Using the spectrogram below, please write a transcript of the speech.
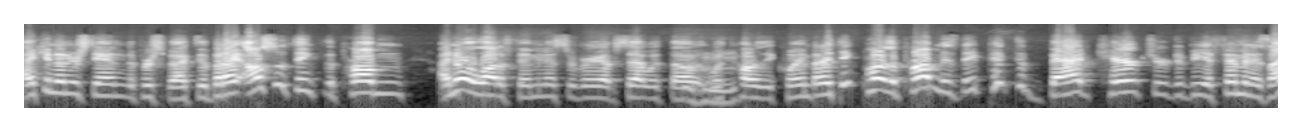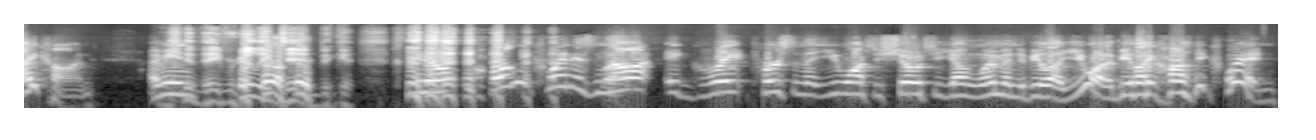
I can understand the perspective, but I also think the problem. I know a lot of feminists are very upset with the Mhm. with Harley Quinn, but I think part of the problem is they picked a bad character to be a feminist icon. I mean, they really did because you know, Harley Quinn is not a great person that you want to show to young women to be like, you want to be like Harley Quinn.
